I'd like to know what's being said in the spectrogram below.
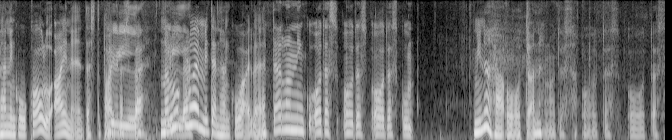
vähän niin kuin kouluaineen tästä paikasta. Kyllä, no kyllä. lue, miten hän kuvailee. Täällä on niinku, ootas, ootas, ootas, kun, Minähän ootan. ootas, ootas, ootas.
